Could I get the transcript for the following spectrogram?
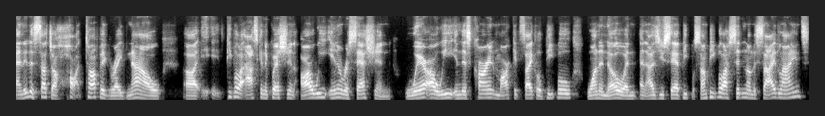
And it is such a hot topic right now. Uh, it, people are asking the question Are we in a recession? Where are we in this current market cycle? People want to know and, and as you said people some people are sitting on the sidelines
